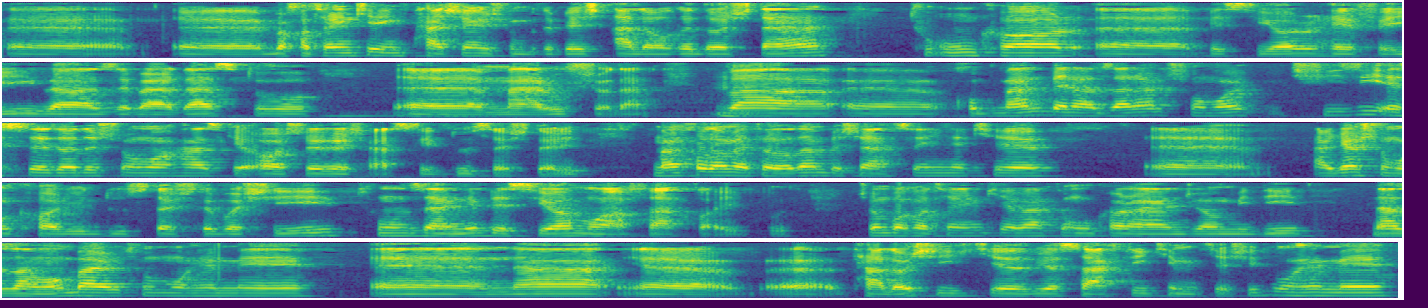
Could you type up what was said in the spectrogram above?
به خاطر اینکه این پشنشون بوده بهش علاقه داشتن تو اون کار بسیار حرفه‌ای و زبردست و معروف شدن. و خب من به نظرم شما چیزی استعداد شما هست که عاشقش هستید دوستش دارید. من خودم اعتقادم به شخصه اینه که اگر شما کاری دوست داشته باشید تو اون زمینه بسیار موفق خواهید بود. چون به خاطر اینکه وقتی اون کار رو انجام می‌دید نه زمان براتون مهمه نه تلاشی که یا سختی که می‌کشید مهمه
